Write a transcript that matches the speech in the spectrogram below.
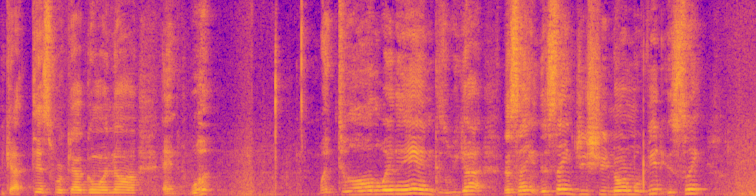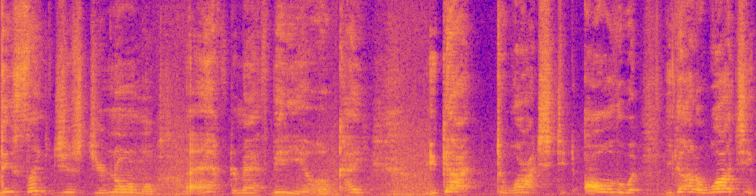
we got this workout going on. And what? Wait till all the way to the end because we got this ain't this ain't just your normal video. This ain't this ain't just your normal aftermath video, okay? You got to watch it all the way. You gotta watch it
